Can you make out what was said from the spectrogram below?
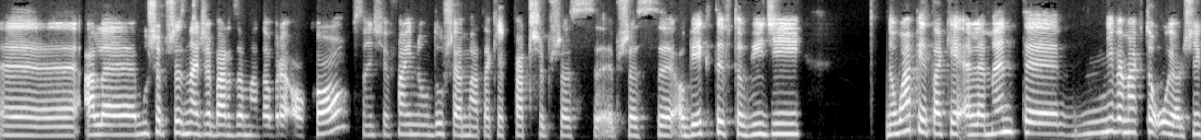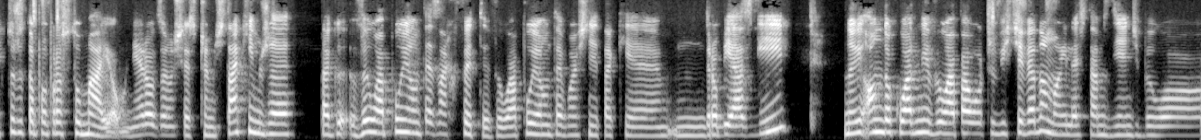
E, ale muszę przyznać, że bardzo ma dobre oko, w sensie fajną duszę ma, tak jak patrzy przez, przez obiektyw, to widzi, no łapie takie elementy, nie wiem jak to ująć, niektórzy to po prostu mają, nie rodzą się z czymś takim, że tak wyłapują te zachwyty, wyłapują te właśnie takie mm, drobiazgi. No i on dokładnie wyłapał, oczywiście wiadomo, ileś tam zdjęć było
